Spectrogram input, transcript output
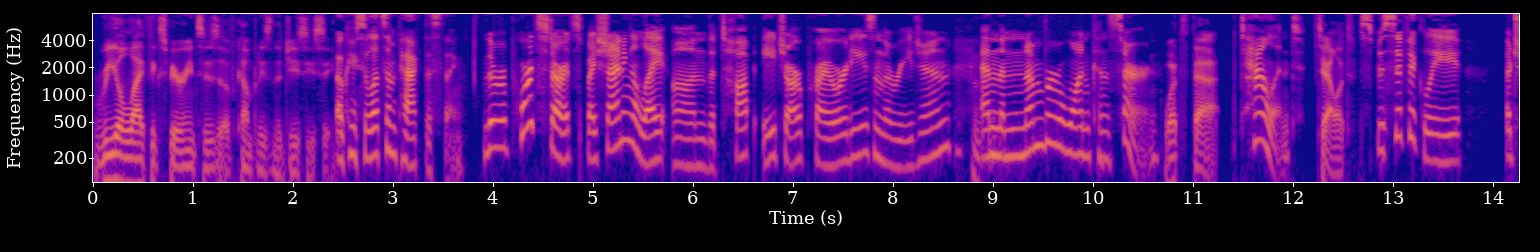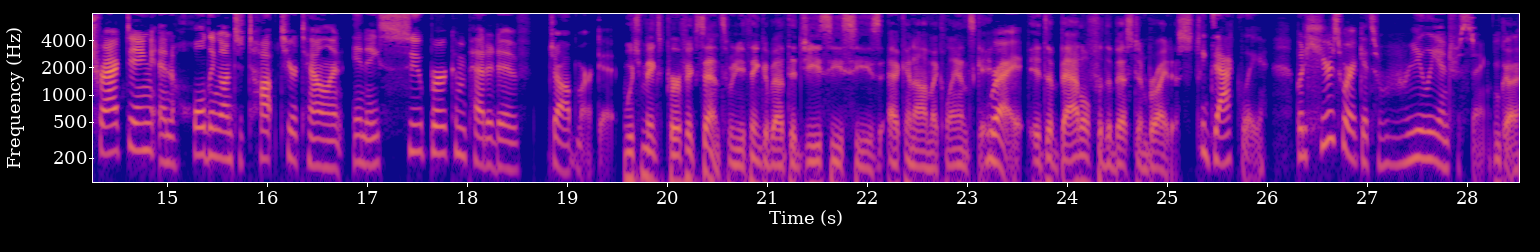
real life experiences of companies in the GCC. Okay, so let's unpack this thing. The report starts by shining a light on the top HR priorities in the region hmm. and the number one concern What's that? talent. Talent. Specifically, attracting and holding on to top tier talent in a super competitive job market. Which makes perfect sense when you think about the GCC's economic landscape. Right. It's a battle for the best and brightest. Exactly. But here's where it gets really interesting. Okay.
